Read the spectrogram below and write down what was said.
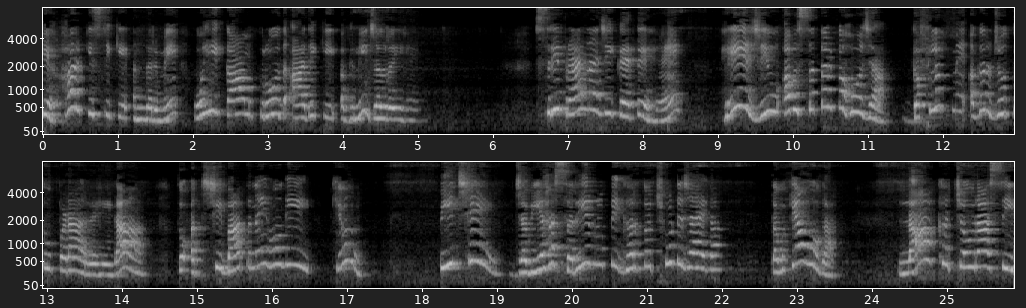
कि हर किसी के अंदर में वही काम क्रोध आदि की अग्नि जल रही है। श्री प्राणनाथ जी कहते हैं, हे जीव, अब सतर्क हो जा। गफलत में अगर जो तू पड़ा रहेगा तो अच्छी बात नहीं होगी। क्यों? पीछे जब यह शरीर रूपी घर तो छूट जाएगा, तब क्या होगा? लाख चौरासी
